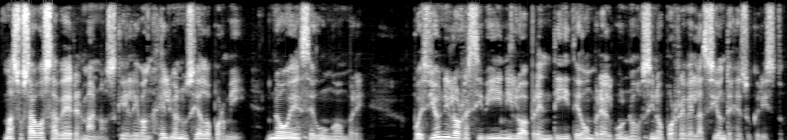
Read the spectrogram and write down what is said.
Mas os hago saber, hermanos, que el evangelio anunciado por mí, no es según hombre, pues yo ni lo recibí ni lo aprendí de hombre alguno, sino por revelación de Jesucristo.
